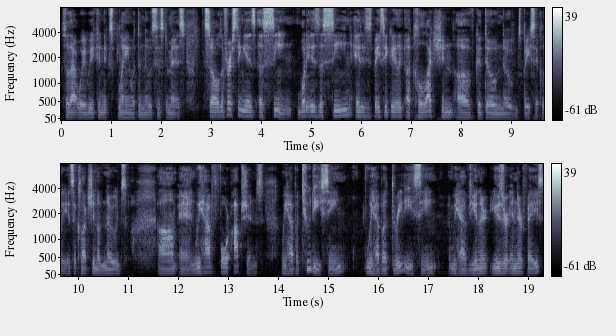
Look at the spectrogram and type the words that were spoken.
so that way we can explain what the node system is. So the first thing is a scene. What is a scene? It is basically a collection of Godot nodes. Basically, it's a collection of nodes, um, and we have four options. We have a 2D scene, we have a 3D scene, we have user interface,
